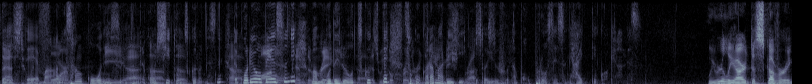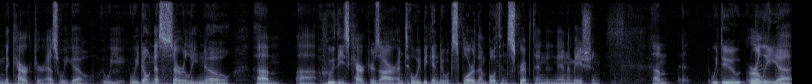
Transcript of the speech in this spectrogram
定して、まああの参考にするためのこうシートを作るんですね。でこれをベースにまあモデルを作ってそこからまあリギングというふうなプロセスに入っていくわけなんです。We really are discovering the character as we go. We we don't necessarily know um, uh, who these characters are until we begin to explore them both in script and in animation. Um, we do early uh,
